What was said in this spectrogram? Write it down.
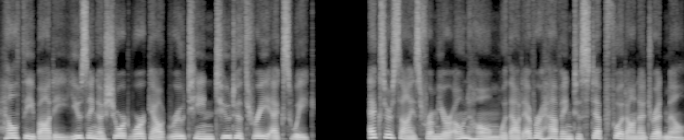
healthy body using a short workout routine 2 to 3 x week. Exercise from your own home without ever having to step foot on a treadmill.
